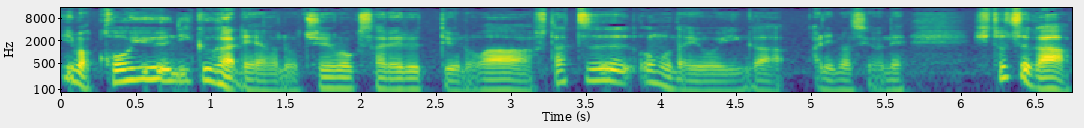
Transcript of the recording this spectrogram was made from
今こういう肉がねあの注目されるっていうのは2つ主な要因がありますよね。一つが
